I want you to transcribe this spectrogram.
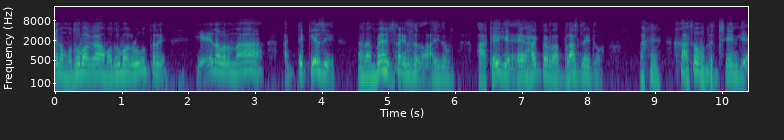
ಏನು ಮಧುಮಗ ಮಧುಮಗಳು ಅಂತಾರೆ. ಏನವರನ್ನ ಅವರನ್ನ ಅಟ್ಟಕ್ಕೇರಿಸಿ ನನ್ನ ಚೆನ್ನಾಗಿರ್ತಲ್ಲ ಇದು, ಆ ಕೈಗೆ ಹಾಕ್ತಾರಲ್ಲ ಬ್ರಾಸ್ಲೇಟು. ಅದು ಮತ್ತು ಚೈನ್ಗೆ.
